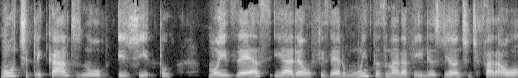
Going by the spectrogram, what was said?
multiplicados no Egito. Moisés e Arão fizeram muitas maravilhas diante de Faraó.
